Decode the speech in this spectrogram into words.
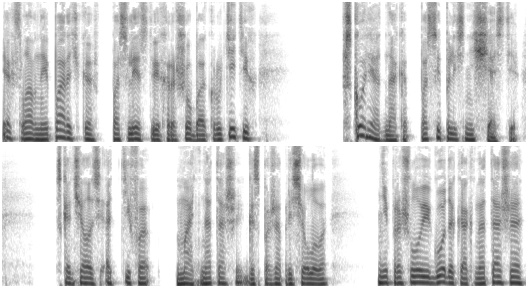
«Эх, славная парочка, впоследствии хорошо бы окрутить их». Вскоре, однако, посыпались несчастья. Скончалась от тифа мать Наташи, госпожа Приселова. Не прошло и года, как Наташа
